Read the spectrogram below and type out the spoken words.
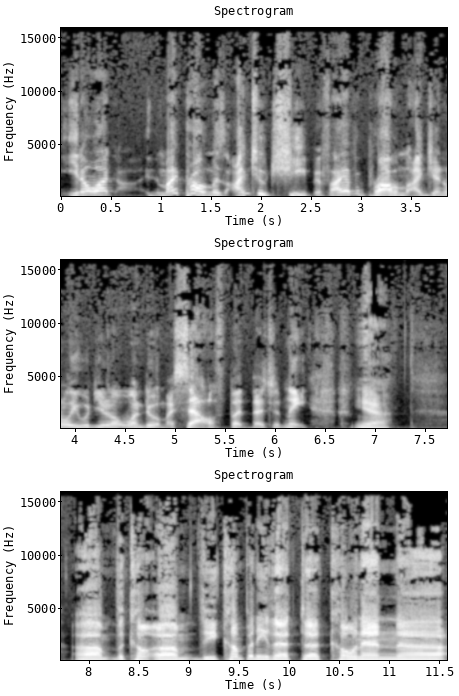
You know what? My problem is I'm too cheap. If I have a problem, I generally would you know want to do it myself, but that's just me. Yeah. Um, the co- um, the company that uh, Conan uh,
